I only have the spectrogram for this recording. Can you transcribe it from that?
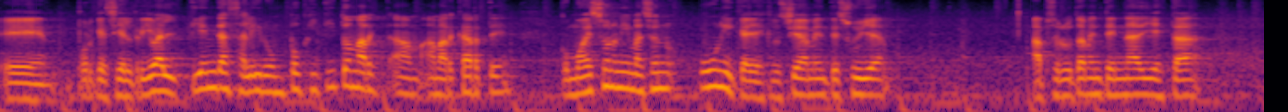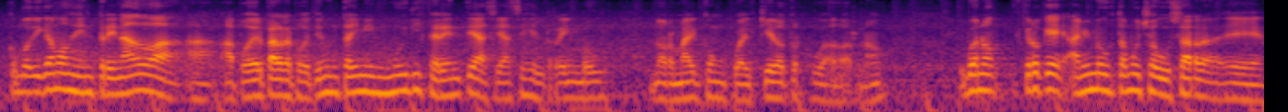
Eh, porque si el rival tiende a salir un poquitito a, marcarte, como es una animación única y exclusivamente suya, absolutamente nadie está, como digamos, entrenado a, poder parar, porque tiene un timing muy diferente a si haces el Rainbow normal con cualquier otro jugador, ¿no? Y bueno, creo que a mí me gusta mucho abusar eh,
